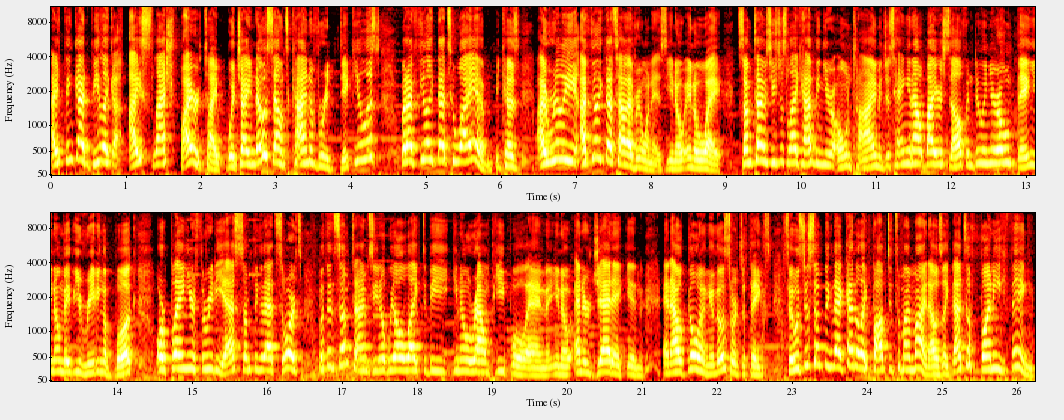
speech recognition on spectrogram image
I think I'd be like a ice slash fire type, which I know sounds kind of ridiculous, but I feel like that's who I am because I really, I feel like that's how everyone is, you know, in a way. Sometimes you just like having your own time and just hanging out by yourself and doing your own thing, you know, maybe reading a book or playing your 3DS, something of that sort. But then sometimes, you know, we all like to be, you know, around people and, you know, energetic and, and outgoing and those sorts of things. So it was just something that kind of like popped into my mind. I was like, that's a funny thing.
